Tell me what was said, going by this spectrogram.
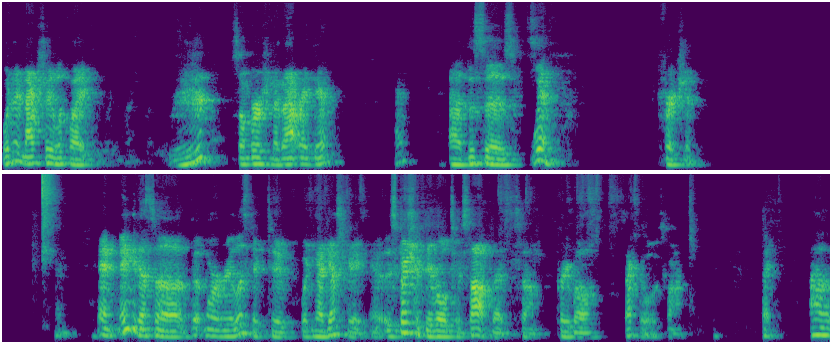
Wouldn't it actually look like some version of that right there? Uh, this is with friction. And maybe that's a bit more realistic to what you had yesterday, especially if they rolled to a stop. That's um, pretty well exactly what's going on. Okay. Uh,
